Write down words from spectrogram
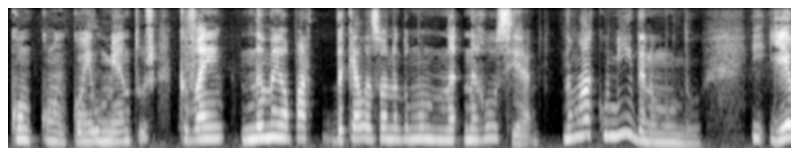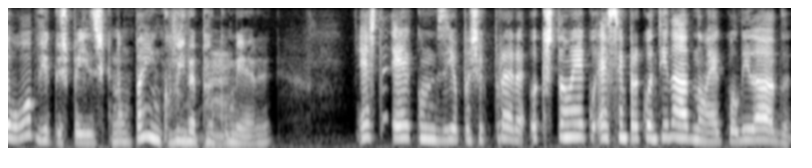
com, com, com, elementos que vêm na maior parte daquela zona do mundo, na, na Rússia. Não há comida no mundo. E, e, é óbvio que os países que não têm comida para hum. comer. Esta é, como dizia o Pacheco Pereira, a questão é, é sempre a quantidade, não é a qualidade.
